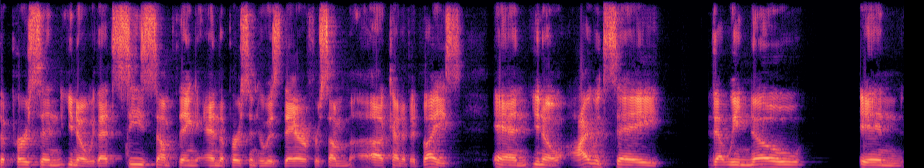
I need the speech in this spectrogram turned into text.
the person, you know, that sees something and the person who is there for some kind of advice. And, you know, I would say that we know in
